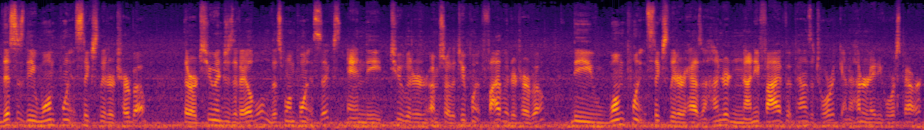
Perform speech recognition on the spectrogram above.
This is the 1.6 liter turbo. There are two engines available, this 1.6 and the 2 liter, I'm sorry, the 2.5 liter turbo. The 1.6 liter has 195 foot-pounds of torque and 180 horsepower.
